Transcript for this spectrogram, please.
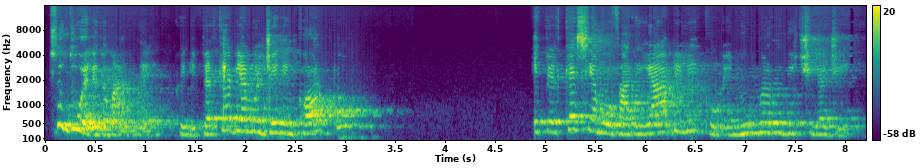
sono due le domande, quindi perché abbiamo il gene in corpo e perché siamo variabili come numero di CAG.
